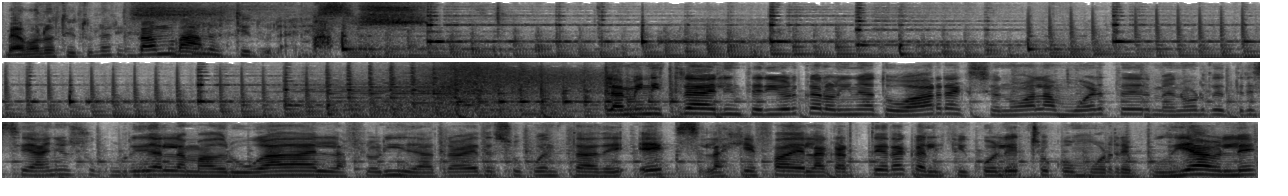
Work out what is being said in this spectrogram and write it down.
¿Veamos los titulares? Vamos, con los titulares. Vamos. La ministra del Interior, Carolina Toá, reaccionó a la muerte del menor de 13 años ocurrida en la madrugada en la Florida. A través de su cuenta de ex, la jefa de la cartera calificó el hecho como repudiable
